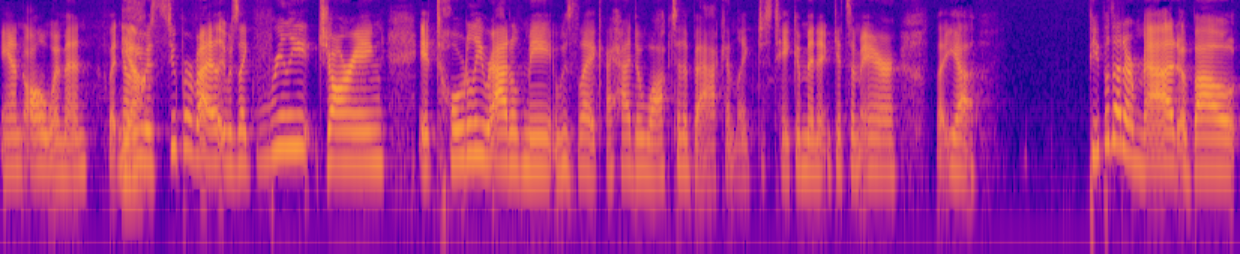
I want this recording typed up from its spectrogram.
and all women. But no, Yeah. he was super violent. It was like really jarring. It totally rattled me. It was like I had to walk to the back and like just take a minute, get some air. But yeah, people that are mad about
